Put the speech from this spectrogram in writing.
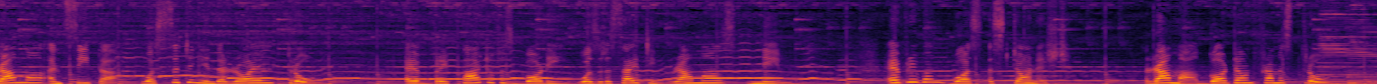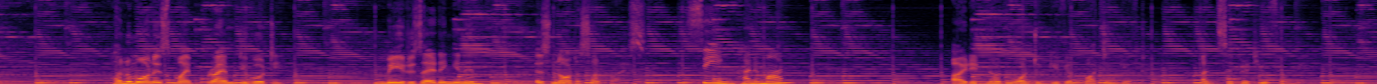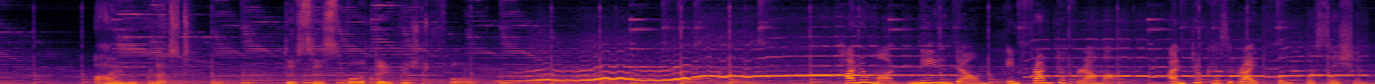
Rama and Sita were sitting in the royal throne. Every part of his body was reciting Rama's name. Everyone was astonished. Rama got down from his throne. Hanuman is my prime devotee. Me residing in him is not a surprise. Seeing Hanuman, I did not want to give you a parting gift and separate you from me. I am blessed. This is what I wished for. Hanuman kneeled down in front of Rama and took his rightful position.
